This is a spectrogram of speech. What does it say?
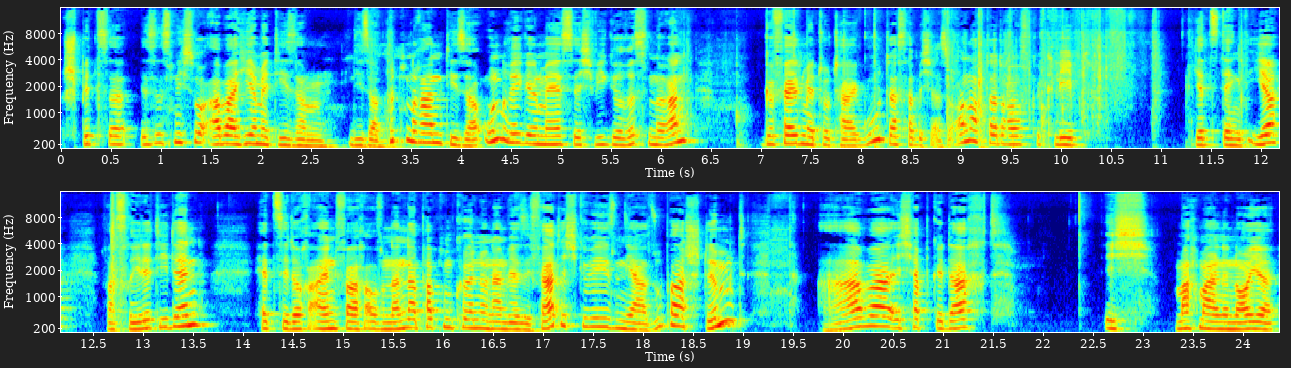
Spitze ist es nicht so, aber hier mit diesem, dieser Büttenrand, dieser unregelmäßig wie gerissene Rand, gefällt mir total gut. Das habe ich also auch noch da drauf geklebt. Jetzt denkt ihr, was redet die denn? Hätte sie doch einfach aufeinander pappen können und dann wäre sie fertig gewesen. Ja, super, stimmt. Aber ich habe gedacht, ich mache mal eine neue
